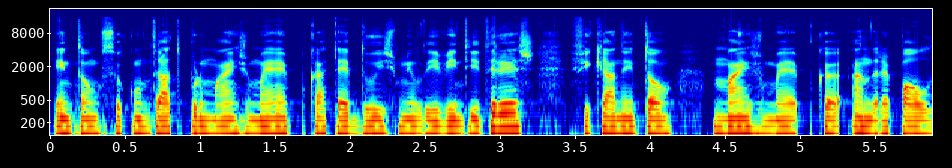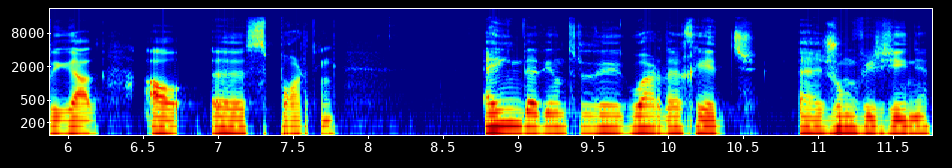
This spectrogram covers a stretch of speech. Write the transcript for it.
então o seu contrato por mais uma época até 2023, ficando então mais uma época André Paulo ligado ao uh, Sporting. Ainda dentro de guarda-redes, João Virgínia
